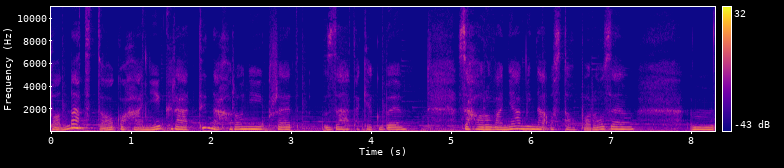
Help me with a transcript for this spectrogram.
Ponadto, kochani, kreatyna chroni przed za tak jakby zachorowaniami na osteoporozę, Mm,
